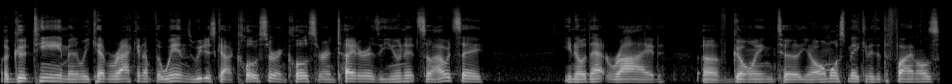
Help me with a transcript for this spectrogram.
a good team and we kept racking up the wins, we just got closer and closer and tighter as a unit. So I would say, you know, that ride of going to, you know, almost making it to the finals,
